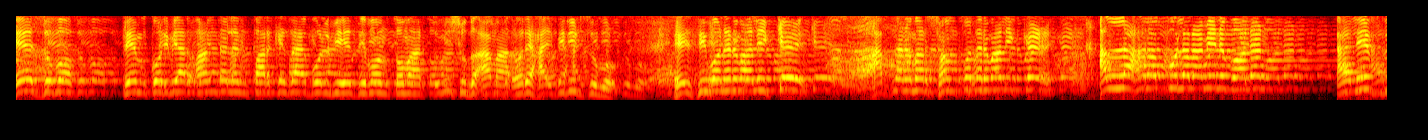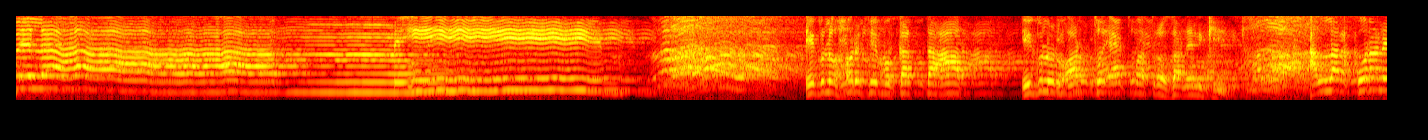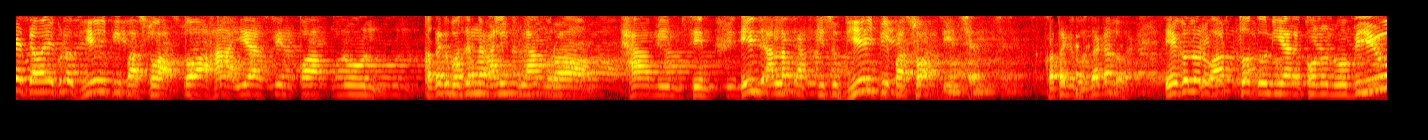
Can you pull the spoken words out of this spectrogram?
এ যুবক, প্রেম করবি আর ওয়ান্ডারল্যান্ড পার্কে যায় বলবি এই জীবন তোমার, তুমি শুধু আমার। ওরে হাইব্রিড যুবক, এই জীবনের মালিক কে? আপনার আমার সম্পদের মালিক কে? আল্লাহ রাব্বুল আলামিন বলেন, আলিফ লাম মিম। এগুলো হরফে মুকাত্তাআত এগুলোর অর্থ একমাত্র জানেন কি? আল্লাহর কোরআনে দেওয়া এগুলো ভিআইপি পাসওয়ার্ড হা, ইয়াসিন, কফ, নুন। কথা কি বোঝেন না? আলিফ, লাম, র, হা, মিম, সিন। এই যে আল্লাহ পাক কিছু ভিআইপি পাসওয়ার্ড দিয়েছেন। কথা কি বোঝা গেল? এগুলোর অর্থ দুনিয়ার কোন নবীও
